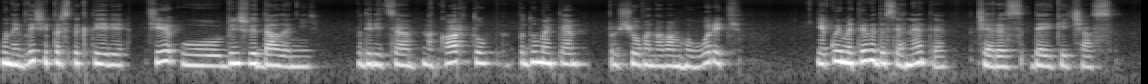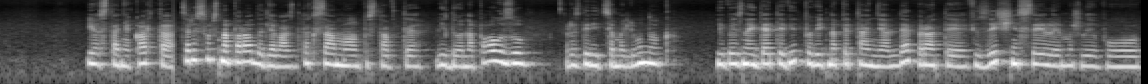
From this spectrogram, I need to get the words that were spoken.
у найближчій перспективі чи у більш віддаленій. Подивіться на карту, подумайте, про що вона вам говорить, якої мети ви досягнете через деякий час. І остання карта це ресурсна порада для вас. Так само поставте відео на паузу, роздивіться малюнок, і ви знайдете відповідь на питання, де брати фізичні сили, можливо,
